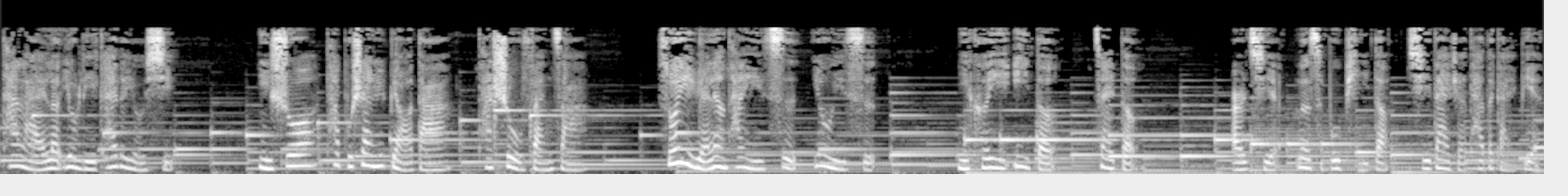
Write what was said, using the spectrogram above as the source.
他来了又离开的游戏，你说他不善于表达，他事务繁杂，所以原谅他一次又一次，你可以一等再等，而且乐此不疲的期待着他的改变。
